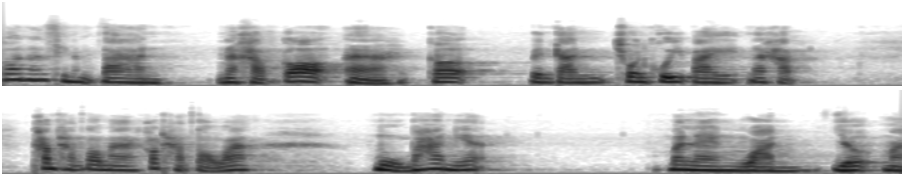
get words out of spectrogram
ก้อนนั้นสีน้ำตาลนะครับ ก็อ่าก็เป็นการชวนคุยไปนะครับ คำถามต่อมาเขาถามต่อว่า หมู่บ้านเนี้ยมแมลงวันเยอะไหม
